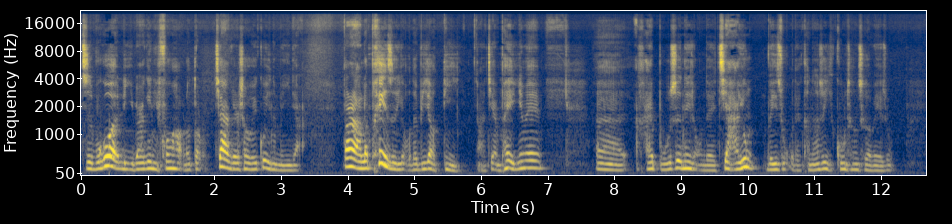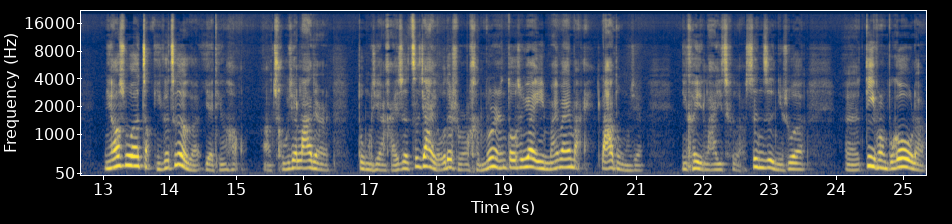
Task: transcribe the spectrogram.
只不过里边给你封好了斗，价格稍微贵那么一点儿。当然了，配置有的比较低啊，减配，因为呃还不是那种的家用为主的，可能是以工程车为主。你要说整一个这个也挺好啊，出去拉点东西还是自驾游的时候，很多人都是愿意买买买拉东西，你可以拉一车，甚至你说。呃，地方不够了，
